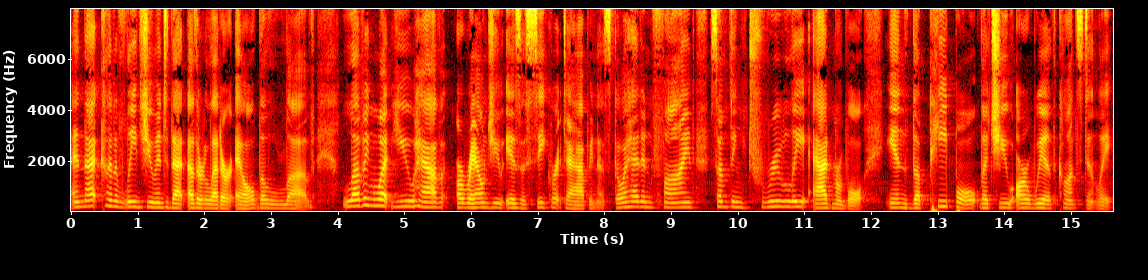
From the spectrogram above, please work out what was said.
And that kind of leads you into that other letter L, the love. Loving what you have around you is a secret to happiness. Go ahead and find something truly admirable in the people that you are with constantly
